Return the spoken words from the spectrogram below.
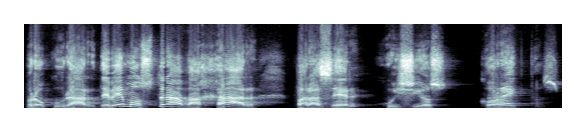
procurar, debemos trabajar para hacer juicios correctos.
